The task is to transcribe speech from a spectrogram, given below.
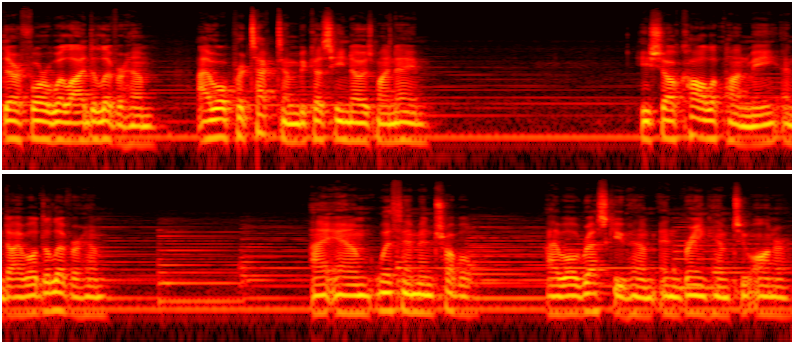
therefore will I deliver him. I will protect him because he knows my name. He shall call upon me, and I will deliver him. I am with him in trouble. I will rescue him and bring him to honor.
